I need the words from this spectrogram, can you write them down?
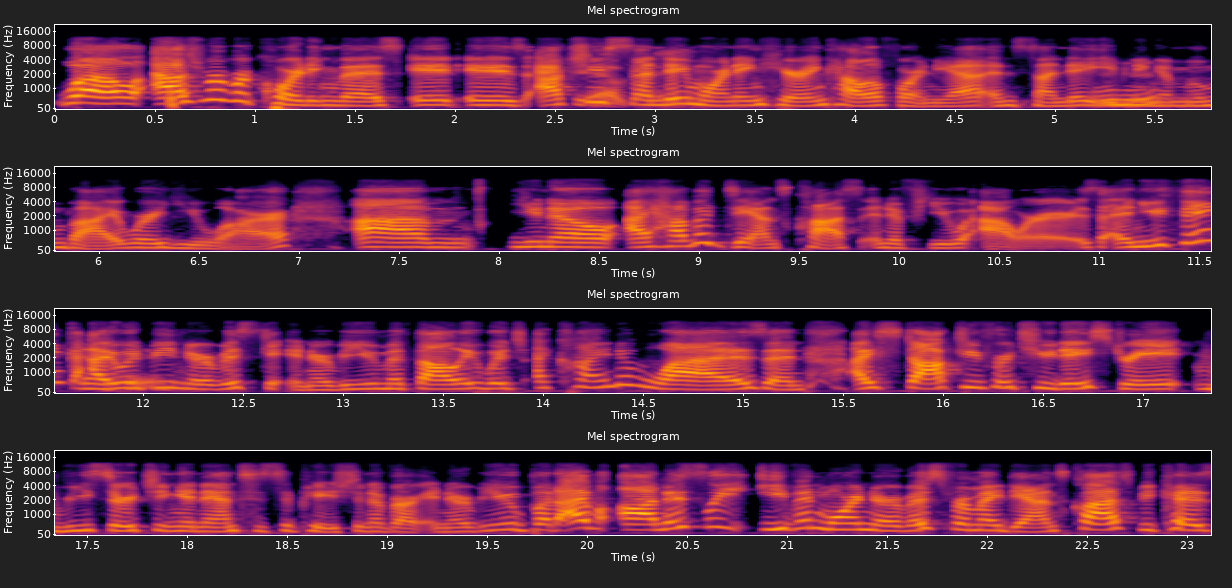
Well, as we're recording this, it is actually yep. Sunday morning here in California and Sunday mm-hmm. evening in Mumbai, where you are. Um, you know, I have a dance class in a few hours, and you think okay. I would be nervous to interview you, Mithali, which I kind of was. And I stalked you for two days straight, researching in anticipation of our interview. But I'm honestly even more nervous for my dance class because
